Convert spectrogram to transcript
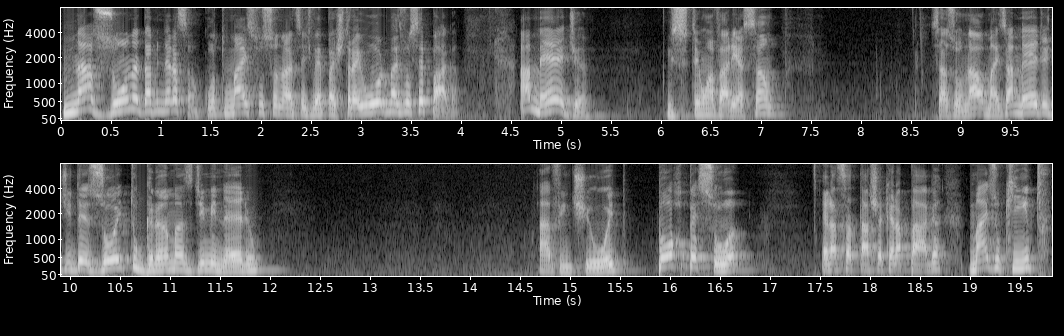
na zona da mineração. Quanto mais funcionários você tiver para extrair o ouro, mais você paga. A média, isso tem uma variação sazonal, mas a média de 18 gramas de minério a 28 por pessoa era essa taxa que era paga, mais o quinto,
